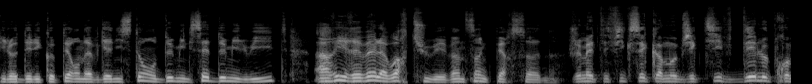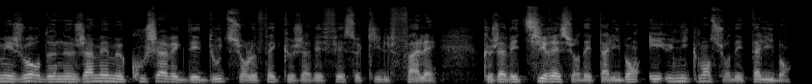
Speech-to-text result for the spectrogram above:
Pilote d'hélicoptère en Afghanistan en 2007-2008, Harry révèle avoir tué 25 personnes. Je m'étais fixé comme objectif dès le premier jour de ne jamais me coucher avec des doutes sur le fait que j'avais fait ce qu'il fallait, que j'avais tiré sur des talibans et uniquement sur des talibans,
